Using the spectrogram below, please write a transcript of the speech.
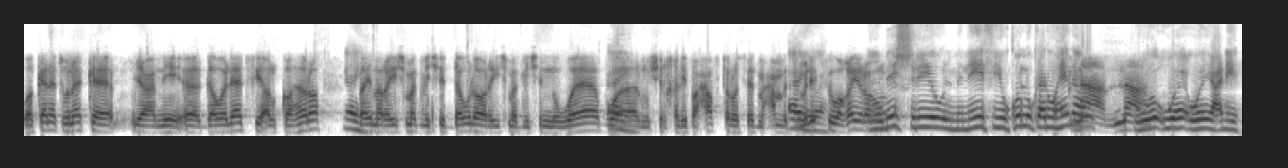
وكانت هناك يعني آه، جولات في القاهرة أيوة. بين رئيس مجلس الدولة ورئيس مجلس النواب أيوة. والمشير خليفة حفتر والسيد محمد أيوة. المنيفي وغيرهم المشري والمنيفي وكله كانوا هنا نعم نعم ويعني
